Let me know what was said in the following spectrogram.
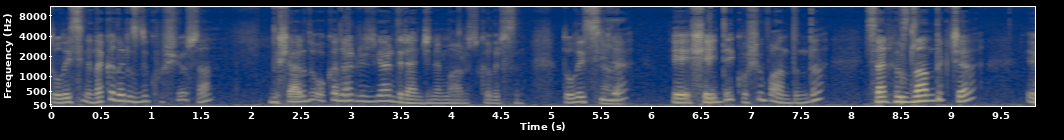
Dolayısıyla ne kadar hızlı koşuyorsan dışarıda o kadar rüzgar direncine maruz kalırsın. Dolayısıyla evet. e, şeyde koşu bandında sen hızlandıkça e,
